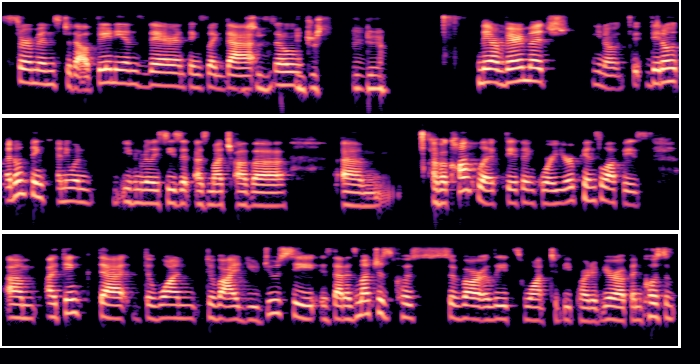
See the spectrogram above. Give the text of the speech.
sermons to the Albanians there and things like that. So interesting. Yeah. They are very much you know they, they, don't i don't think anyone even really sees it as much of a um, of a conflict they think we're european salafis um, i think that the one divide you do see is that as much as kosovar elites want to be part of europe and Kosovo,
